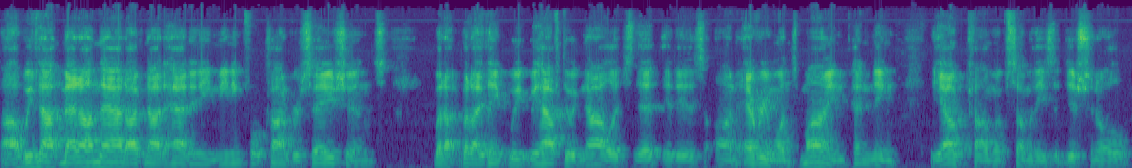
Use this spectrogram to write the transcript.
Uh, we've not met on that. I've not had any meaningful conversations, but but I think we, we have to acknowledge that it is on everyone's mind pending the outcome of some of these additional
